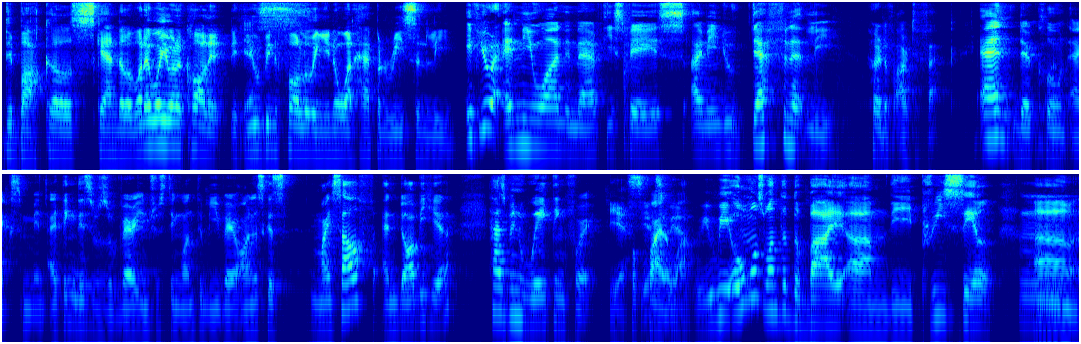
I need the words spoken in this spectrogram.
debacle scandal whatever you want to call it if you've been following you know what happened recently if you're anyone in the NFT space, I mean, you've definitely heard of Artifact and their Clone X Mint. I think this was a very interesting one, to be very honest, because myself and Dobby here has been waiting for it Yes, for yes, quite a while. We, we almost wanted to buy um the pre-sale uh,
